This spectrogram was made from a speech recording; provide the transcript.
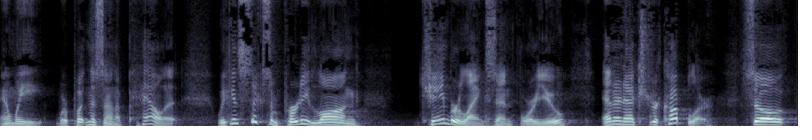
and we we're putting this on a pallet, we can stick some pretty long chamber lengths in for you and an extra coupler. So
